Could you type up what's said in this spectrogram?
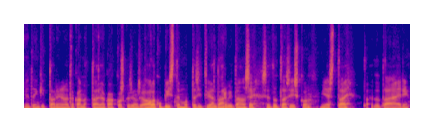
jotenkin tarinoita kannattaa jakaa, koska se on se alkupiste, mutta sitten vielä tarvitaan se, se tota siskon mies tai, tai tota äidin,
